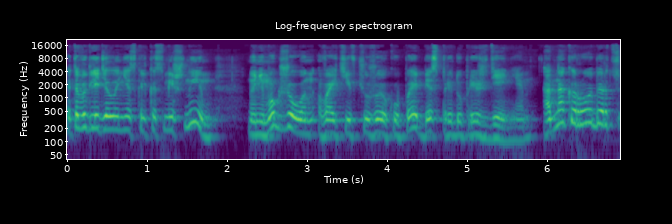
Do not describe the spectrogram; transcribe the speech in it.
Это выглядело несколько смешным, но не мог же он войти в чужое купе без предупреждения. Однако Робертс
